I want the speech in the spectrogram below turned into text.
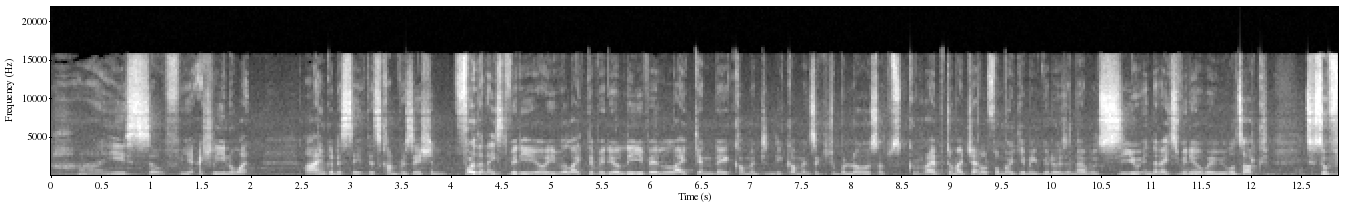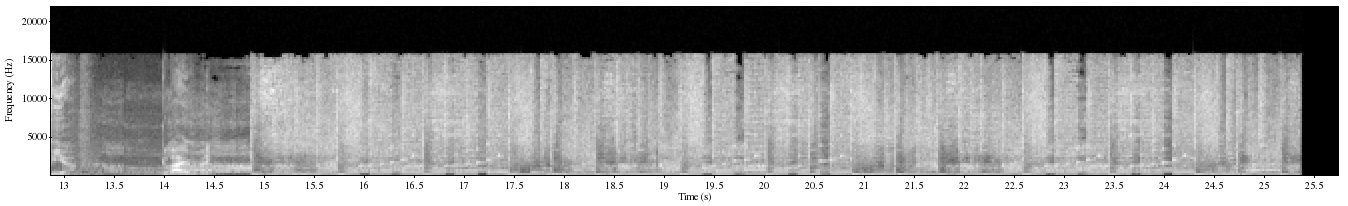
Hi, Sophie. Actually, you know what? I'm gonna save this conversation for the next video. If you like the video, leave a like and a comment in the comment section below. Subscribe to my channel for more gaming videos and I will see you in the next video where we will talk to Sophia. Goodbye, everybody.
